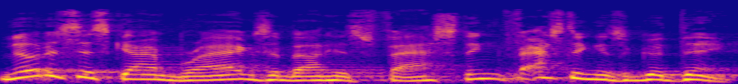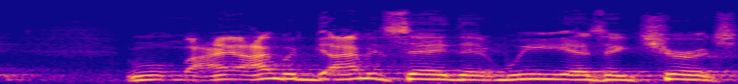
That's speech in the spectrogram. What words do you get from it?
Notice this guy brags about his fasting. Fasting is a good thing. I, would I would say that we as a church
